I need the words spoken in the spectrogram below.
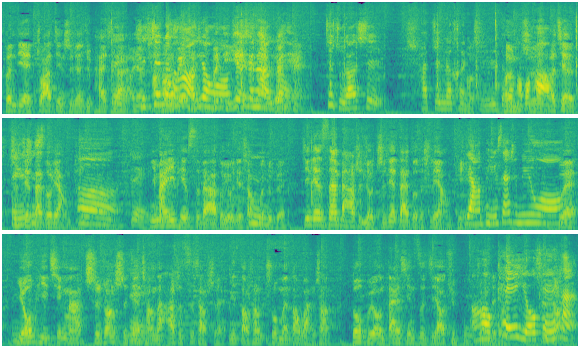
粉底液抓紧时间去拍起来。对，是真的很好用哦，粉底液是真的很好用现在关键。最主要是它真的很值得，好不好？而且直接带走两瓶。嗯，对，你买一瓶四百二都有点小贵，嗯对不对？今天三百二十九，直接带走的是两瓶。两瓶三十 ml 哦。对，油皮亲妈，持妆时间长达二十四小时，你早上出门到晚上都不用担心自己要去补然后妆这件 K 油是的 K 汗，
